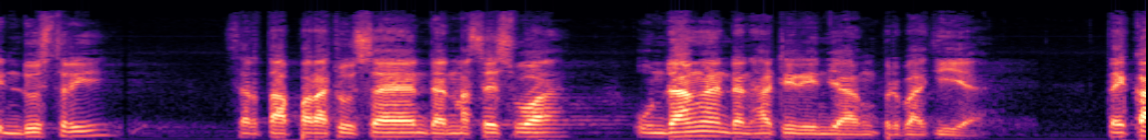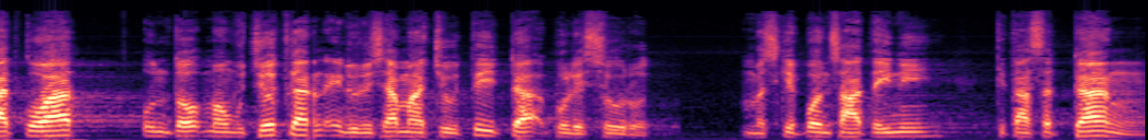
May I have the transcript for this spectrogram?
industri serta para dosen dan mahasiswa, undangan dan hadirin yang berbahagia. Tekad kuat untuk mewujudkan Indonesia maju tidak boleh surut. Meskipun saat ini kita sedang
